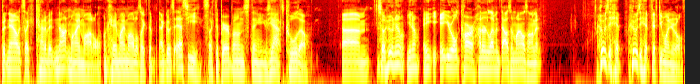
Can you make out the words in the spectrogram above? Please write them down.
But now it's like kind of a not my model. Okay, my model's like the I go it's SE. It's like the bare bones thing. He goes, yeah, it's cool though. Um, so who knew? You know, eight eight year old car, 111,000 miles on it. Who's a hip? Who's a hip 51 year old?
